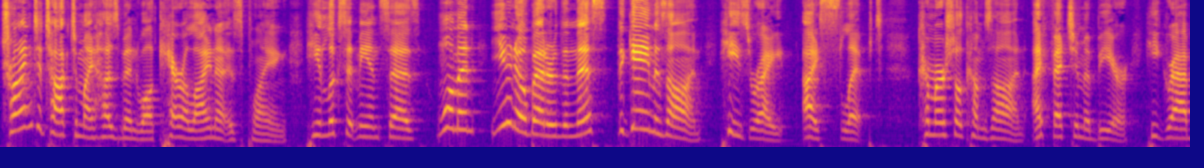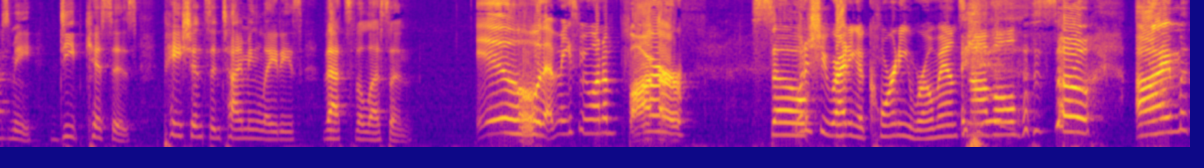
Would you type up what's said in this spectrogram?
Trying to talk to my husband while Carolina is playing. He looks at me and says, Woman, you know better than this. The game is on. He's right. I slipped. Commercial comes on. I fetch him a beer. He grabs me. Deep kisses. Patience and timing, ladies. That's the lesson. Ew, that makes me want to barf. So, What is she writing? A corny romance novel? so I'm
